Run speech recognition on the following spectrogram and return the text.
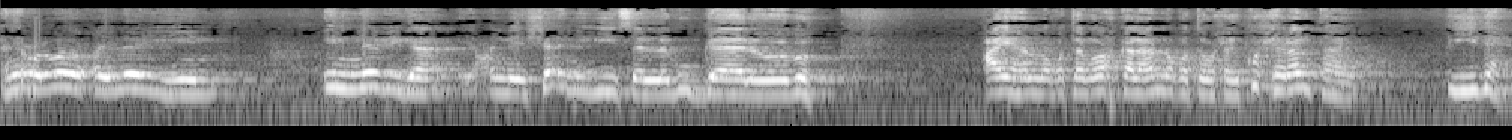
Yanii culammadu waxay leeyihiin in nebiga yacnii sha'nigiisa lagu gaaloobo. Cay ha noqoto ama wax kale ha noqoto waxay ku xihan tahay iidaha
